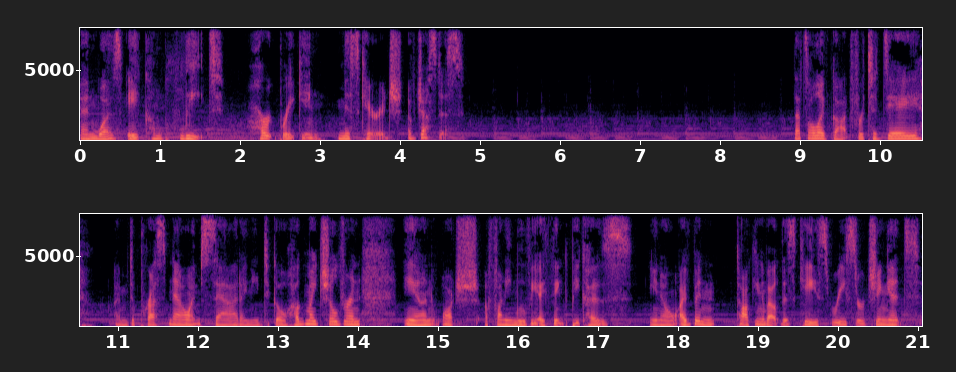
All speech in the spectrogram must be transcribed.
and was a complete, heartbreaking miscarriage of justice. That's all I've got for today. I'm depressed now. I'm sad. I need to go hug my children and watch a funny movie, I think, because, you know, I've been talking about this case, researching it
